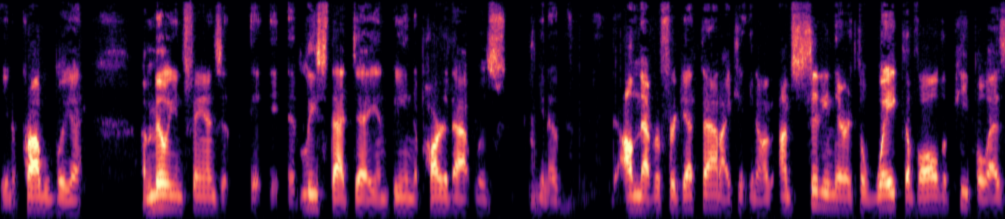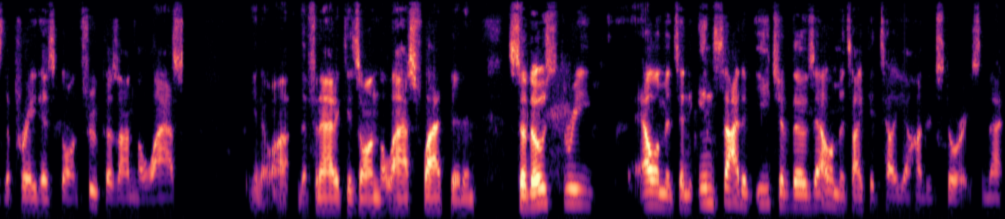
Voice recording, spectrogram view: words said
you know probably a a million fans at, at, least that day, and being a part of that was, you know, I'll never forget that. I can, you know, I'm sitting there at the wake of all the people as the parade has gone through because I'm the last, you know, uh, the fanatic is on the last flatbed, and so those three elements, and inside of each of those elements, I could tell you a hundred stories, and that,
